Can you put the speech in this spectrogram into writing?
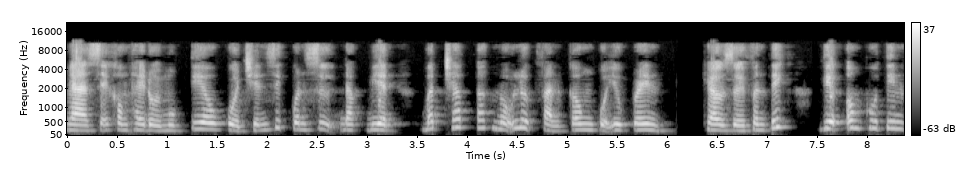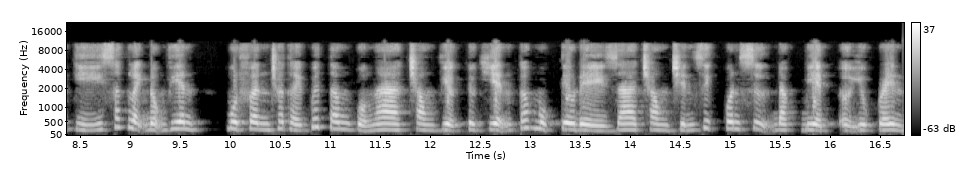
Nga sẽ không thay đổi mục tiêu của chiến dịch quân sự đặc biệt bất chấp các nỗ lực phản công của Ukraine. Theo giới phân tích, việc ông Putin ký sắc lệnh động viên một phần cho thấy quyết tâm của Nga trong việc thực hiện các mục tiêu đề ra trong chiến dịch quân sự đặc biệt ở Ukraine.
